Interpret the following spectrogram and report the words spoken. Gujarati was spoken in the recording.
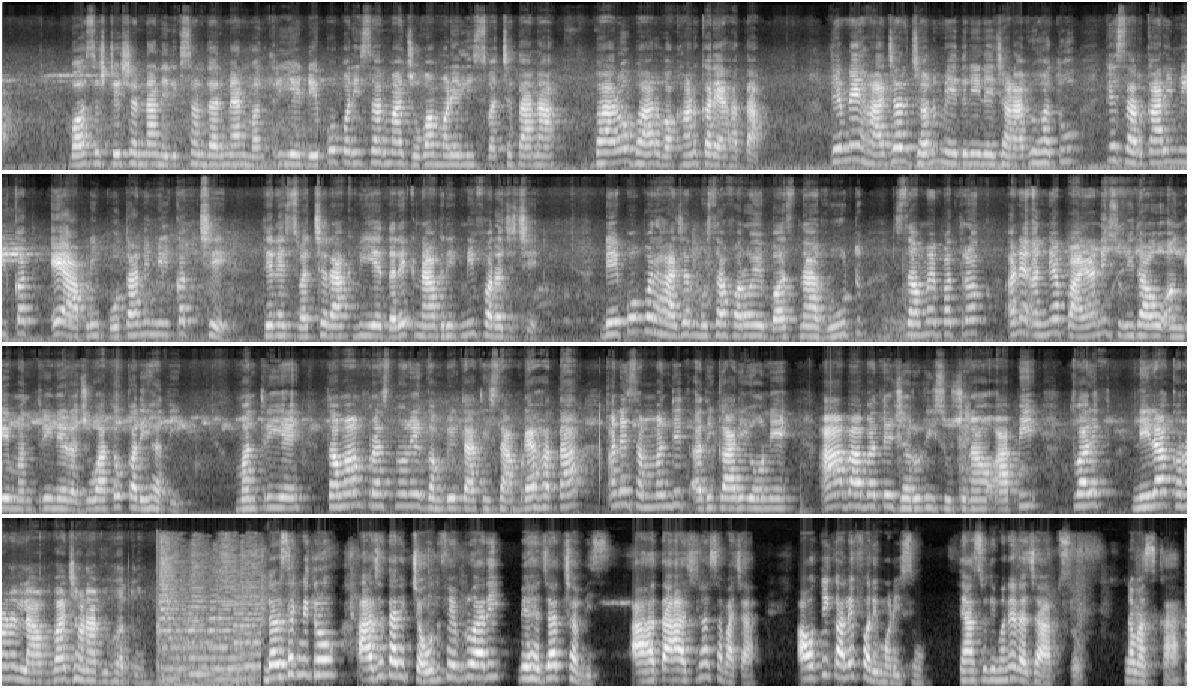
બસ સ્ટેશનના નિરીક્ષણ દરમિયાન મંત્રીએ ડેપો પરિસરમાં જોવા મળેલી સ્વચ્છતાના ભારોભાર વખાણ કર્યા હતા. તેમણે હાજર જનમેદનીને જણાવ્યું હતું કે સરકારી મિલકત એ આપણી પોતાની મિલકત છે, તેને સ્વચ્છ રાખવી એ દરેક નાગરિકની ફરજ છે. ડેપો પર હાજર મુસાફરોએ બસના રૂટ, સમયપત્રક અને અન્ય પાયાની સુવિધાઓ અંગે મંત્રીને રજૂઆતો કરી હતી. મંત્રીએ તમામ પ્રશ્નોને ગંભીરતાથી સાંભળ્યા હતા અને સંબંધિત અધિકારીઓને આ બાબતે જરૂરી સૂચનાઓ આપી ત્વરિત નિરાકરણ લાવવા જણાવ્યું હતું. દર્શક મિત્રો, આજે તારીખ ચૌદ ફેબ્રુઆરી બે હજાર છવ્વીસ. આ હતા આજના સમાચાર. આવતીકાલે ફરી મળીશું. ત્યાં સુધી મને રજા આપશો. નમસ્કાર.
